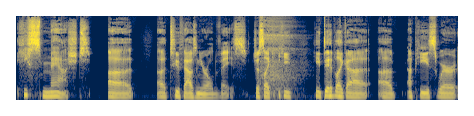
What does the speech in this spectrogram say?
He smashed a a 2000 year old vase, just like he he did like a a a piece where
